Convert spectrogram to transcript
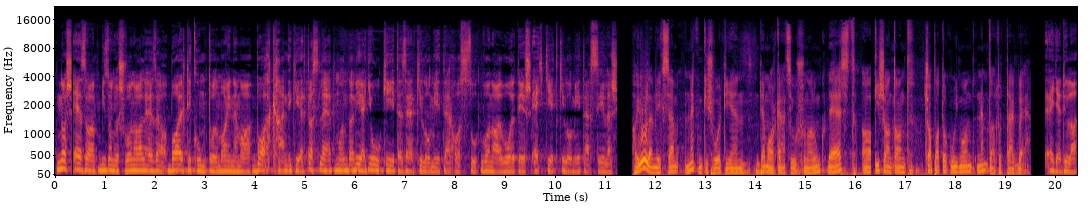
Nos, ez a bizonyos vonal, ez a Baltikumtól majdnem a Balkánig ért, azt lehet mondani, egy jó 2000 kilométer hosszú vonal volt, és egy-két kilométer széles. Ha jól emlékszem, nekünk is volt ilyen demarkációs vonalunk, de ezt a kisantant csapatok úgymond nem tartották be. Egyedül a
